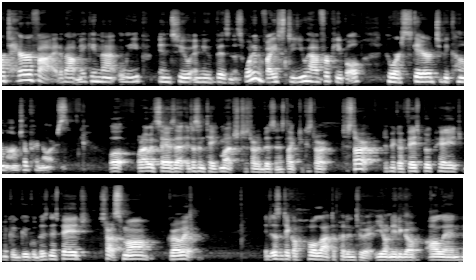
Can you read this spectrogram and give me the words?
are terrified about making that leap into a new business. What advice do you have for people who are scared to become entrepreneurs? Well, what I would say is that it doesn't take much to start a business. Like you can start to start, just make a Facebook page, make a Google business page, start small, grow it. It doesn't take a whole lot to put into it. You don't need to go all in.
